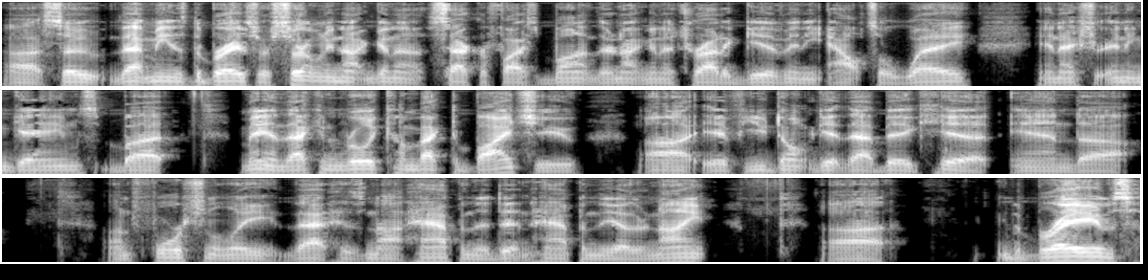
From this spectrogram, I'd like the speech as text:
Uh, so that means the Braves are certainly not going to sacrifice bunt. They're not going to try to give any outs away in extra inning games. But man, that can really come back to bite you uh, if you don't get that big hit. And uh, unfortunately, that has not happened. That didn't happen the other night. Uh, the Braves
